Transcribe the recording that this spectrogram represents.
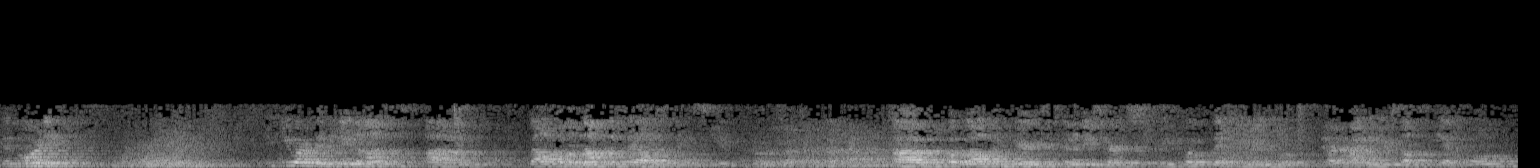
Good morning. If you are visiting us, um, welcome. I'm not going to say all those things to you. Um, but welcome here to Trinity Church. We hope that you are finding yourself to be at home.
